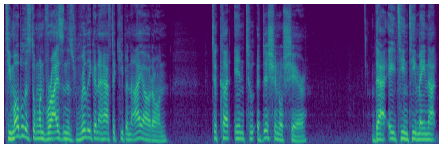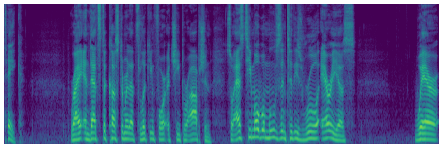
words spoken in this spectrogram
T-Mobile is the one Verizon is really going to have to keep an eye out on to cut into additional share that AT&T may not take. Right? And that's the customer that's looking for a cheaper option. So as T-Mobile moves into these rural areas where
